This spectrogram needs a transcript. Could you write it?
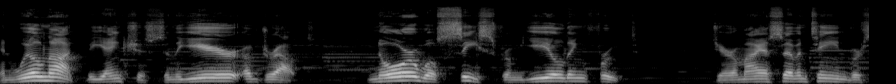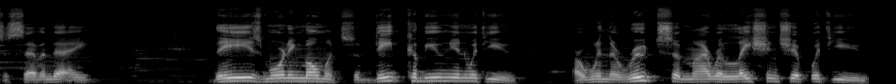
and will not be anxious in the year of drought, nor will cease from yielding fruit. Jeremiah 17, verses 7 to 8. These morning moments of deep communion with you are when the roots of my relationship with you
